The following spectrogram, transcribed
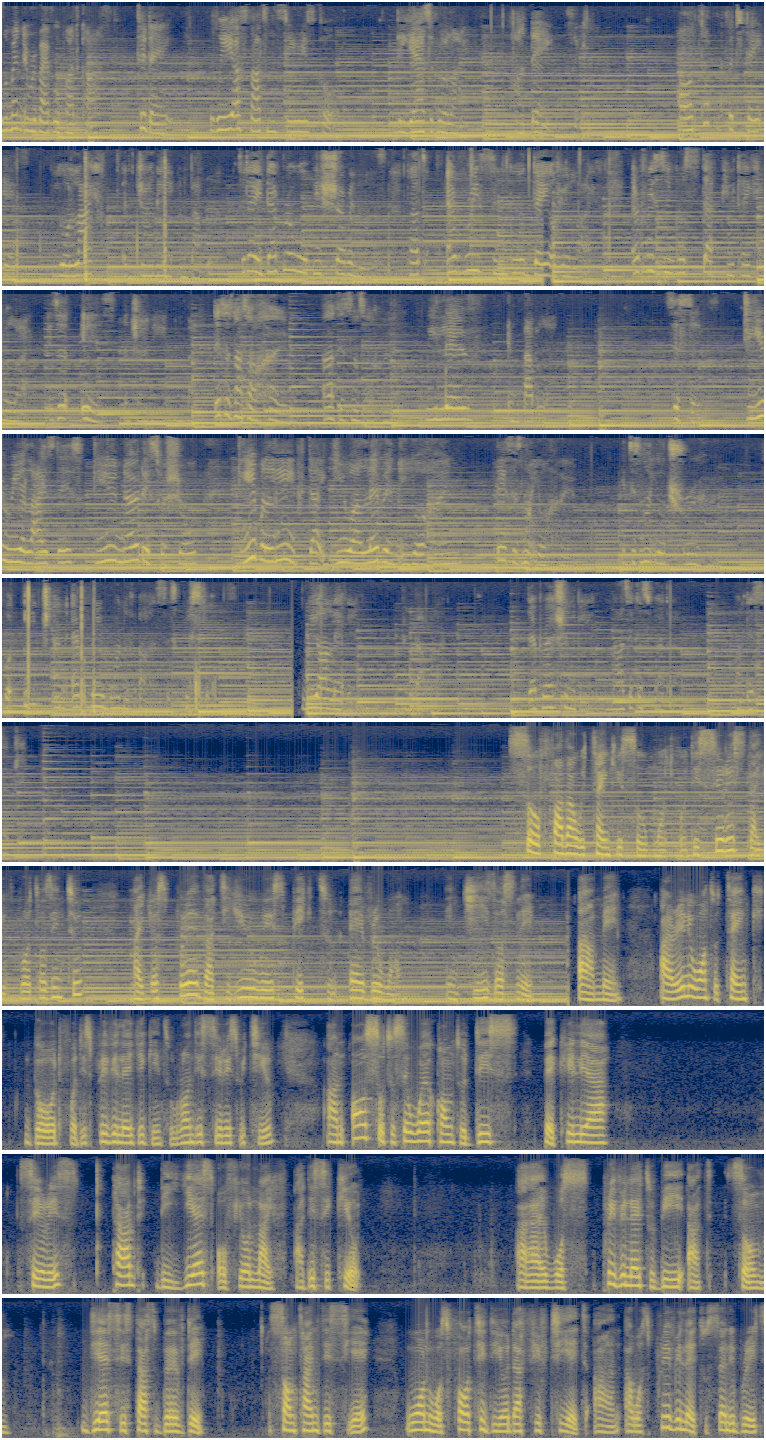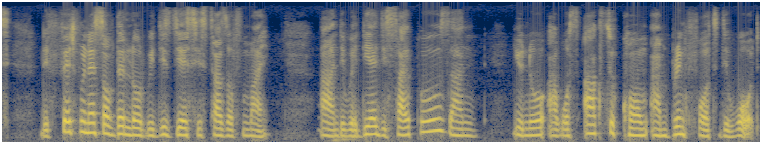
Women in Revival podcast. Today, we are starting a series called The Years of Your Life, Are They Secured. Our topic for today is Your Life, a Journey in Babylon. Today, Deborah will be showing us that every single day of your life, every single step you take in your life, is a, is a journey in Babylon. This is not our home. Earth is not our home. We live in Babylon. Sisters, do you realize this? Do you know this for sure? Do you believe that you are living in your home? This is not your home. It is not your true home. For each and every one of us as Christians, we are living in Babylon. Deborah Shinabi, Nazik Asfada, on this subject. So, Father, we thank you so much for this series that you've brought us into. I just pray that you will speak to everyone in Jesus' name. Amen. I really want to thank God for this privilege again to run this series with you and also to say welcome to this peculiar series tagged The Years of Your Life Are They Secured? I was privileged to be at some dear sister's birthday sometime this year. One was 40, the other 58, and I was privileged to celebrate the faithfulness of the Lord with these dear sisters of mine. And they were dear disciples, and you know, I was asked to come and bring forth the word.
